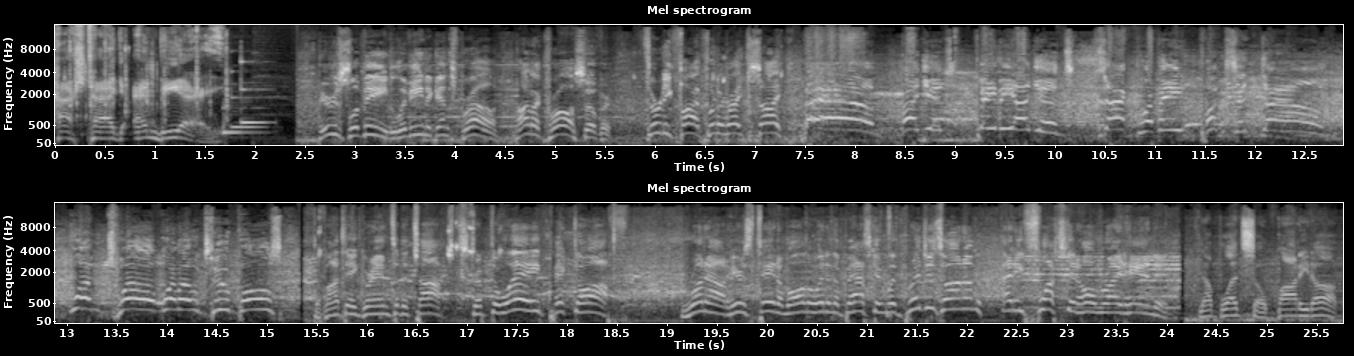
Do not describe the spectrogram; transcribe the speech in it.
Hashtag NBA. Here's LaVine. LaVine against Brown. On a crossover. 35, put it right side. Bam! Onions! Baby onions! Zach LaVine puts it down! 112, 102 Bulls. Devontae Graham to the top, stripped away, picked off. Run out. Here's Tatum all the way to the basket with Bridges on him, and he flushed it home right handed. Now Bledsoe bodied up.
